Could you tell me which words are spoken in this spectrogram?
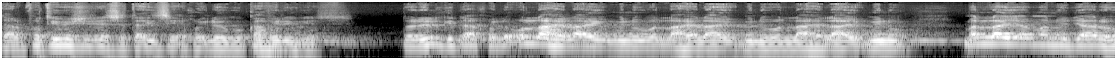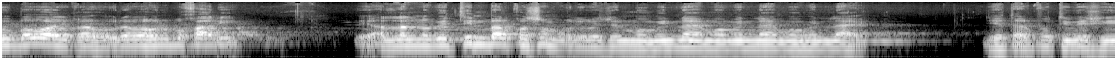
তার প্রতিবেশীরে সেটাইছে, কইল গো কাফির গেছে। দলিল কিতা কইল আল্লাহ মিনু আল্লাহ মিনু আল্লাহ মিনু মাল্লাহ মানু জারহু বাবা কাহু রাহুল বুখারি আল্লাহ নবী তিনবার কসম করে কইছেন মমিন নাই মমিন নাই মমিন নাই। যে তার প্রতিবেশী,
